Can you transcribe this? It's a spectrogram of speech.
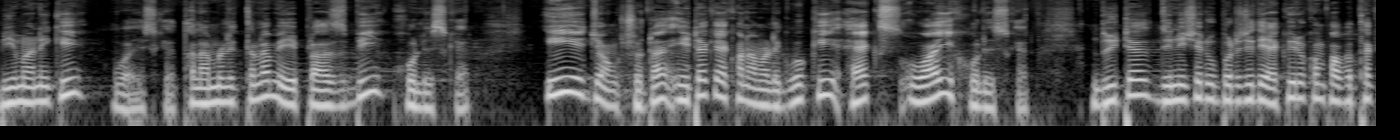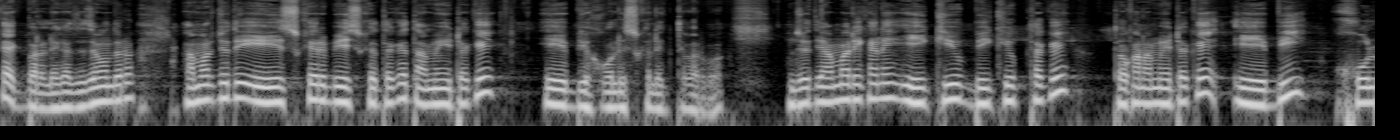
বি মানে কি? ওয়াই স্কোয়ার তাহলে আমরা লিখতে পারলাম a plus b whole square এই যে অংশটা, এটাকে এখন আমরা লিখব কি? এক্স ওয়াই হোল স্কোয়ার দুইটা জিনিসের উপরে যদি একই রকম পাওয়ার থাকে, একবার লেখা যায়। যেমন ধরো, আমার যদি এ স্কোয়ার বি স্কোয়ার থাকে, তো আমি এটাকে এ বি হোল স্কোয়ার লিখতে পারব। যদি আমার এখানে এ কিউব বি কিউব থাকে, তখন আমি এটাকে এ বি হোল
